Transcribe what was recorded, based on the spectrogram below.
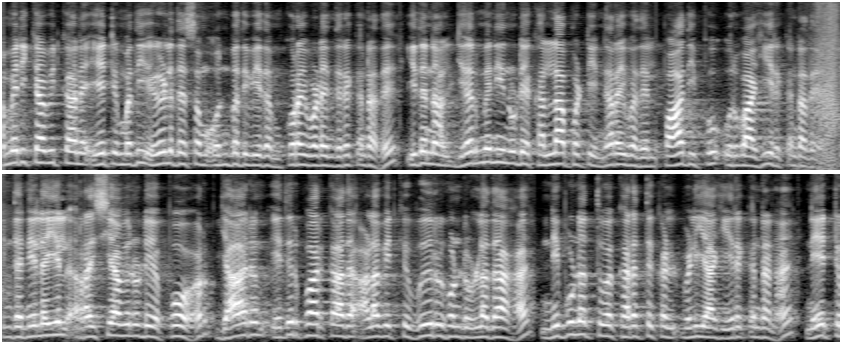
அமெரிக்காவிற்கான ஏற்றுமதி ஏழு தசம் ஒன்பது வீதம் குறைவடைந்திருக்கின்றது. இதனால் ஜெர்மனியினுடைய கல்லாப்பட்டி நிறைவதில் பாதிப்பு உருவாகி இருக்கின்றது. இந்த நிலையில் ரஷ்யாவினுடைய போர் யாரும் எதிர்பார்க்காத அளவிற்கு வீறு கொண்டுள்ளதாக நிபுணத்துவ கருத்துக்கள் வெளியாகி இருக்கின்றன. நேற்று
